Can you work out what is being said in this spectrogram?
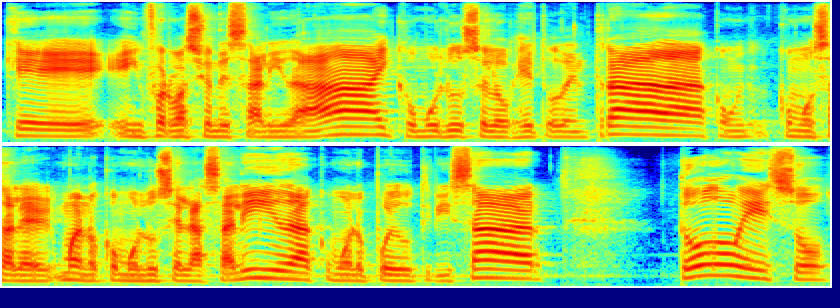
qué información de salida hay, cómo luce el objeto de entrada, cómo, sale, bueno, cómo luce la salida, cómo lo puede utilizar. Todo eso,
